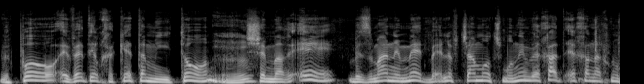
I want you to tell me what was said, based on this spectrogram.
ופה הבאתי לך קטע מעיתון mm-hmm. שמראה בזמן אמת, ב-1981, איך אנחנו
